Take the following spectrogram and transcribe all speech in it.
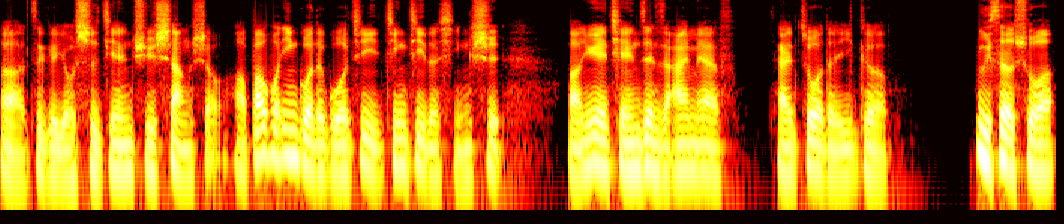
呃，这个有时间去上手啊，包括英国的国际经济的形势啊，因为前一阵子 IMF 才做的一个预测说，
